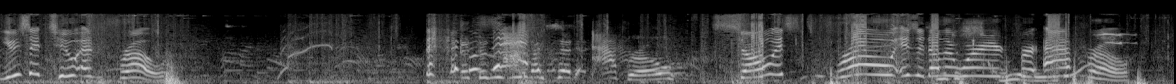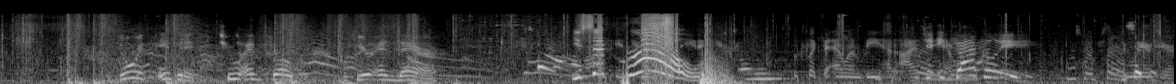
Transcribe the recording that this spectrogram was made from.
you said to and fro. That doesn't mean I said afro. So it's fro is another word for afro. No, it isn't. To and fro, here and there. You said fro. Looks like the LMB had eyes on exactly. everyone. Weird here.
